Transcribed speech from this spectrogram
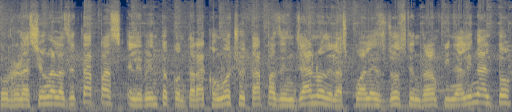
Con relación a las etapas, el evento contará con 8 etapas en llano, de las cuales 2 tendrán final en alto,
